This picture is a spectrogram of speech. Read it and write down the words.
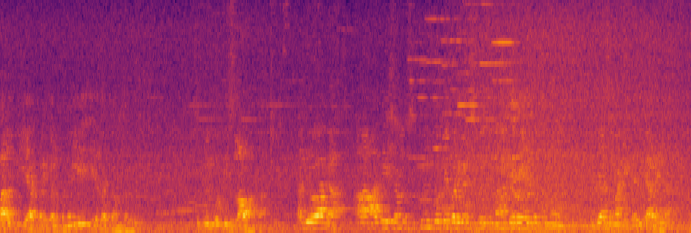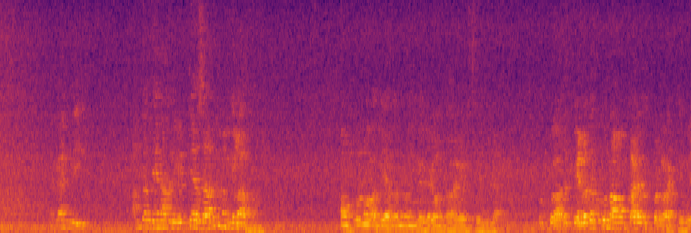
ಭಾರತೀಯ ಪರಿಕಲ್ಪನೆಯಲ್ಲಿ ಇರತಕ್ಕಂಥದ್ದು ಸುಪ್ರೀಂ ಕೋರ್ಟ್ ಇಸ್ ಲಾ ಅಂತ. ಅದಿರುವಾಗ ಆ ಆದೇಶವನ್ನು ಸುಪ್ರೀಂ ಕೋರ್ಟೇ ಪರಿಗಣಿಸಬೇಕು. ನಾವು ಬೇರೆ ಎಲ್ಲದನ್ನು ವ್ಯತ್ಯಾಸ ಮಾಡಲಿಕ್ಕೆ ಅಧಿಕಾರ ಇಲ್ಲ. ಹಾಗಾಗಿ ಅಂಥದ್ದೇನಾದರೂ ವ್ಯತ್ಯಾಸ ಆದರೆ ನಮಗೆ ಲಾಭ. ನಾವು ಪೂರ್ಣವಾಗಿ ಅದನ್ನು ಈಗ ಹೇಳುವಂತಹ ವ್ಯವಸ್ಥೆ ಇಲ್ಲ ಒಟ್ಟು ಅದಕ್ಕೆ ಎಲ್ಲದಕ್ಕೂ ನಾವು ಕಾರ್ಯತತ್ಪರರಾಗ್ತೇವೆ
